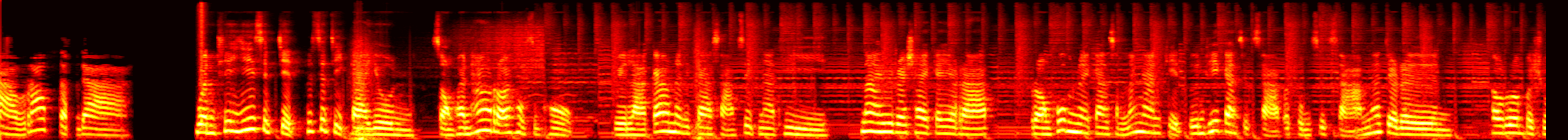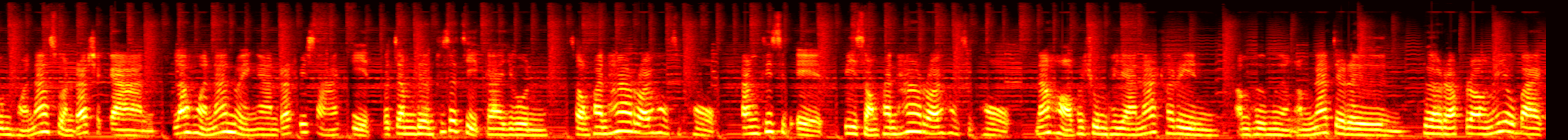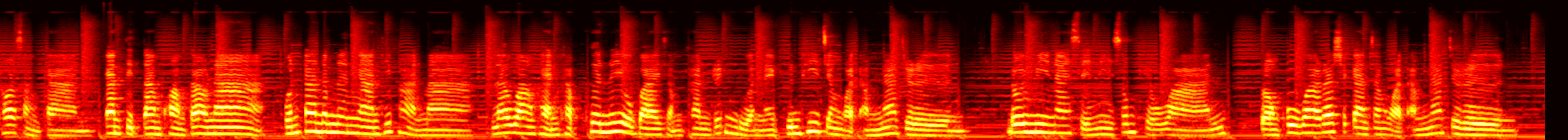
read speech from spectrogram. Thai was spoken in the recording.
ข่าวรอบสัปดาห์ วันที่ 27 พฤศจิกายน 2566 เวลา 9 นาฬิกา 30 นาที นายวิรชัยกายรัตน์รองผู้อำนวยการสำนักงงานเขตพื้นที่การศึกษาปฐมศึกษาอำนาจเจริญ เข้าร่วมประชุมหัวหน้าส่วนราชการ และหัวหน้าหน่วยงานรัฐวิสาหกิจ ประจำเดือนพฤศจิกายน 2566 ครั้งที่ 11 ปี 2566 ณ หอประชุมพญานาครินอำเภอเมืองอำนาจเจริญ เพื่อรับรองนโยบายข้อสั่งการ การติดตามความก้าวหน้า ผลการดำเนินงานที่ผ่านมา และวางแผนขับเคลื่อนนโยบายสำคัญเร่งด่วนในพื้นที่จังหวัดอำนาจเจริญ โดยมีนายเสนีส้มเขียวหวาน รองผู้ว่าราชการจังหวัดอำนาจเจริญ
